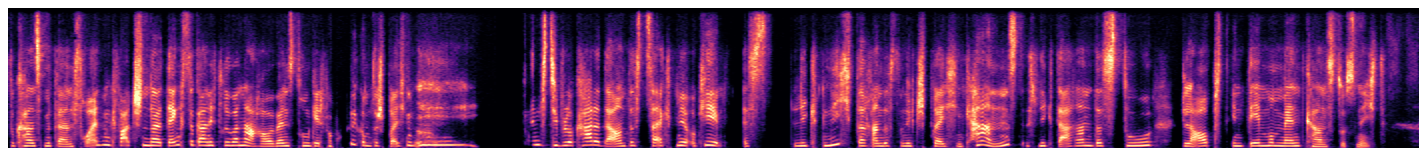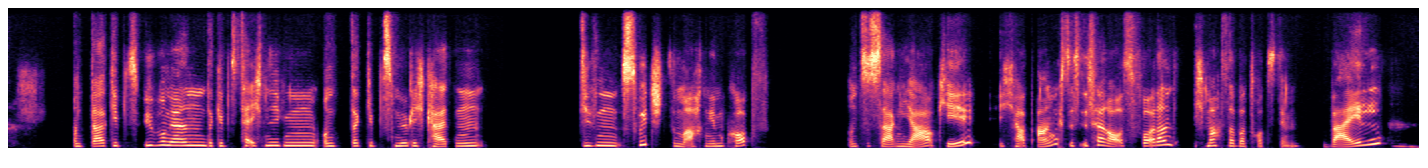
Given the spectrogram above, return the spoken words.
du kannst mit deinen Freunden quatschen, da denkst du gar nicht drüber nach. Aber wenn es darum geht, vor Publikum zu sprechen, ist die Blockade da und das zeigt mir, okay, es liegt nicht daran, dass du nicht sprechen kannst, es liegt daran, dass du glaubst, in dem Moment kannst du es nicht. Und da gibt es Übungen, da gibt es Techniken und da gibt es Möglichkeiten, diesen Switch zu machen im Kopf und zu sagen, ja, okay, ich habe Angst, es ist herausfordernd, ich mache es aber trotzdem, weil, mhm.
